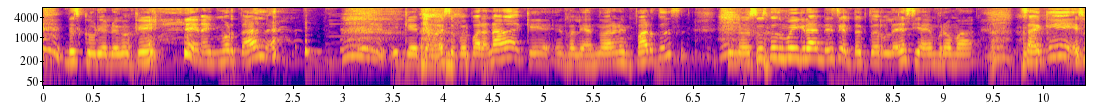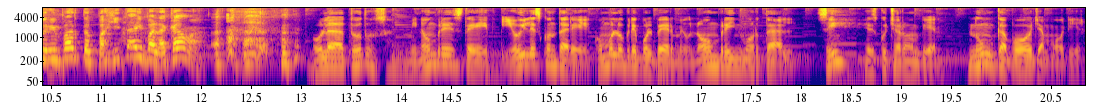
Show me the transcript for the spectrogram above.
Descubrió luego que era inmortal. Y que todo eso fue para nada, que en realidad no eran infartos, sino sustos muy grandes y el doctor le decía en broma, ¿sabe qué? Es un infarto, pajita y para la cama. Hola a todos, mi nombre es Dave y hoy les contaré cómo logré volverme un hombre inmortal. Sí, escucharon bien, nunca voy a morir.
